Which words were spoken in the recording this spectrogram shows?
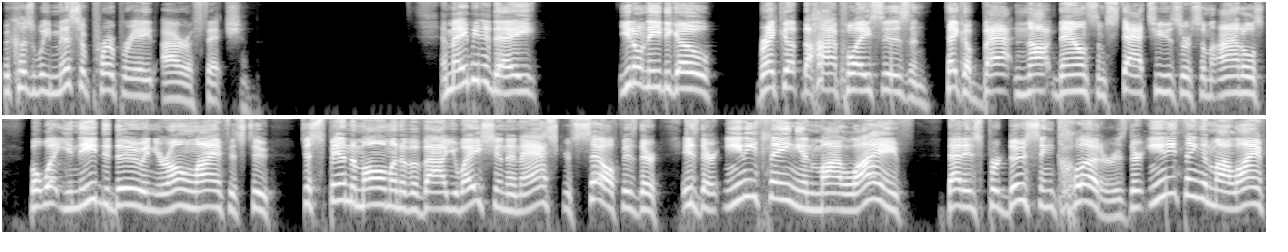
because we misappropriate our affection. And maybe today you don't need to go break up the high places and take a bat and knock down some statues or some idols. But what you need to do in your own life is to just spend a moment of evaluation and ask yourself is there, is there anything in my life that is producing clutter? Is there anything in my life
